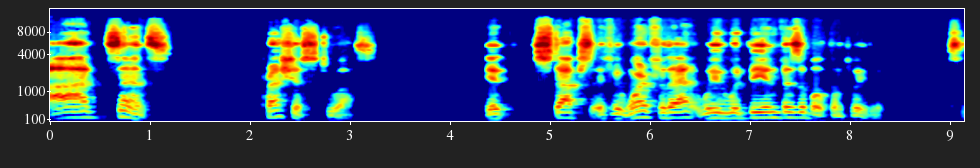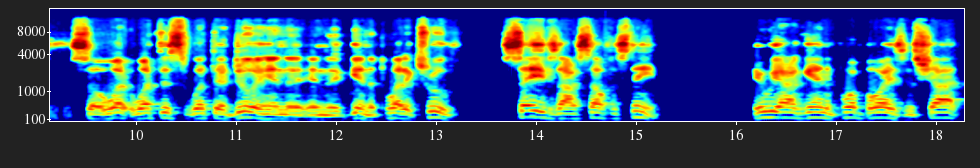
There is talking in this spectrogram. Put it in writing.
odd sense, precious to us. It stops. If it weren't for that, we would be invisible completely. So what what this what they're doing in the in the again the poetic truth saves our self esteem. Here we are again, and poor boys was shot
